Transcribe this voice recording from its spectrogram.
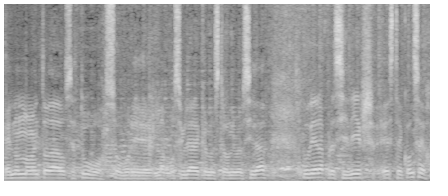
en un momento dado se tuvo sobre la posibilidad de que nuestra universidad pudiera presidir este consejo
